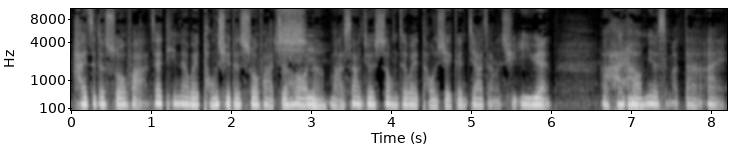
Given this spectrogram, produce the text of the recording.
孩子的说法，再听那位同学的说法之后呢，马上就送这位同学跟家长去医院。啊，还好没有什么大碍，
